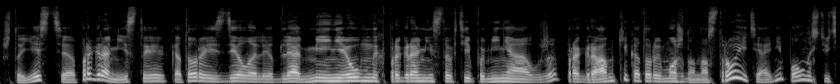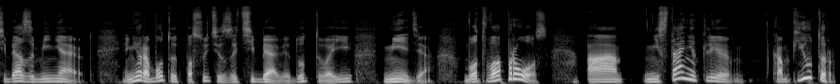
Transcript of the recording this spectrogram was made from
что есть э, программисты, которые сделали для менее умных программистов типа меня уже программки, которые можно настроить, и они полностью тебя заменяют. И они работают, по сути, за тебя, ведут твои медиа. Вот вопрос, а не станет ли компьютер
